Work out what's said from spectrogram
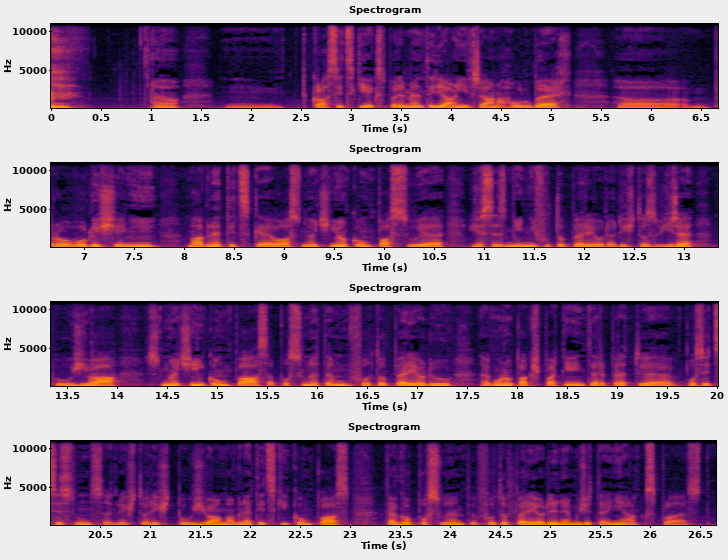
uh, klasický experimenty dělaný třeba na holubech, pro odlišení magnetického a slunečního kompasu je, že se změní fotoperioda. Když to zvíře používá sluneční kompas a posunete mu fotoperiodu, tak ono pak špatně interpretuje pozici slunce. Když to, když používá magnetický kompas, tak ho posunem fotoperiody nemůžete nějak splést.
